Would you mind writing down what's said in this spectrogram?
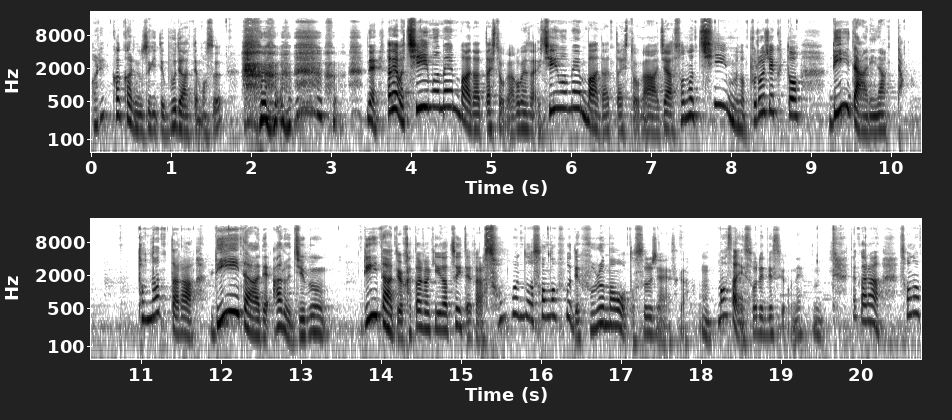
あれ？係の次って部で合ってます？ね例えばチームメンバーだった人がごめんなさい。チームメンバーだった人がじゃあそのチームのプロジェクトリーダーになった。となったらリーダーである自分リーダーという肩書きがついてからそのその風で振る舞おうとするじゃないですか、うん、まさにそれですよね、うん、だからその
